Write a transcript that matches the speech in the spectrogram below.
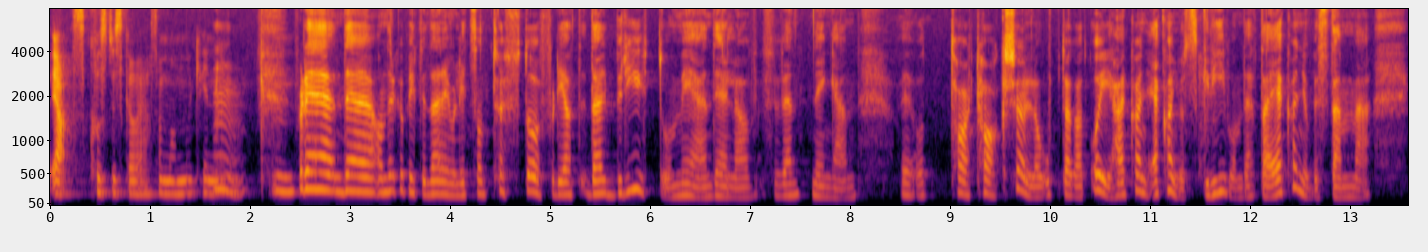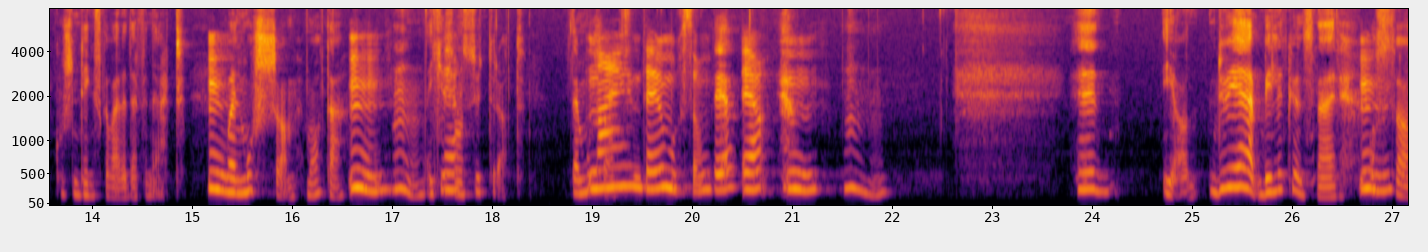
ja, hvordan du skal være som mann og kvinne. Mm. Mm. For det, det, andre kapitlet der er jo litt sånn tøft òg, fordi at der bryter hun med en del av forventningen. Eh, og tar tak sjøl og oppdager at oi, kan, jeg kan jo skrive om dette. Jeg kan jo bestemme hvordan ting skal være definert. Mm. På en morsom måte. Mm. Mm. Ikke sånn sutrete. Det er morsomt. Nei, det er jo morsomt. Ja. ja. Mm. Eh, ja, du er billedkunstner mm. også.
